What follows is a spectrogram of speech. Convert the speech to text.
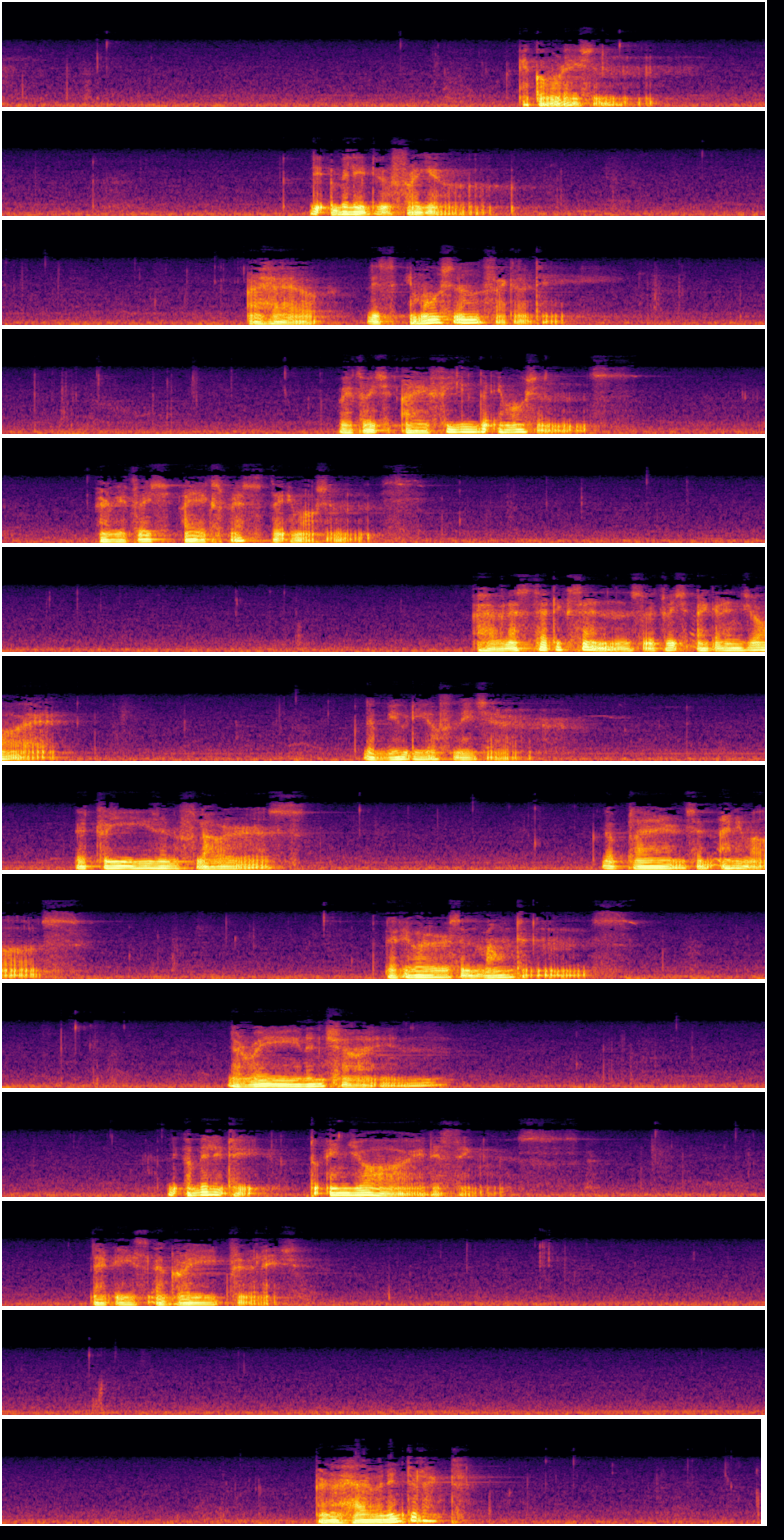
The ability to forgive. I have this emotional faculty. with which I feel the emotions and with which I express the emotions. I have an aesthetic sense with which I can enjoy the beauty of nature, the trees and flowers, the plants and animals, the rivers and mountains, the rain and shine, the ability to enjoy these things. That is a great privilege. And I have an intellect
